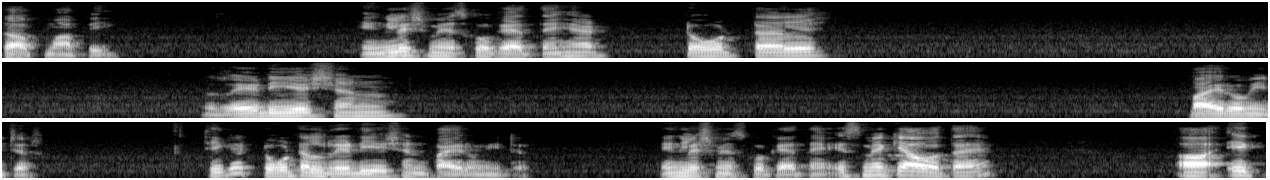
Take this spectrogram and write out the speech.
तापमापी। इंग्लिश में इसको कहते हैं टोटल रेडिएशन पायरोमीटर ठीक है? टोटल रेडिएशन पायरोमीटर इंग्लिश में इसको कहते हैं। इसमें क्या होता है? एक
